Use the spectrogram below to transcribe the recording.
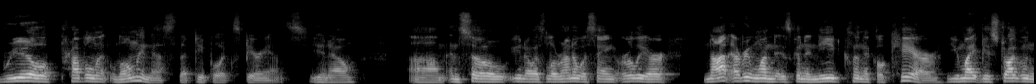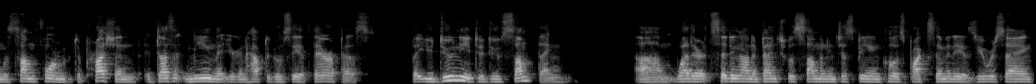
real prevalent loneliness that people experience, you know. Um, and so, you know, as Lorena was saying earlier, not everyone is going to need clinical care. You might be struggling with some form of depression. It doesn't mean that you're going to have to go see a therapist, but you do need to do something, um, whether it's sitting on a bench with someone and just being in close proximity, as you were saying,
